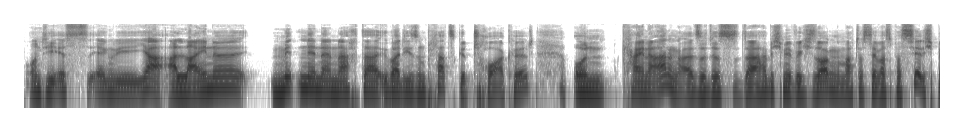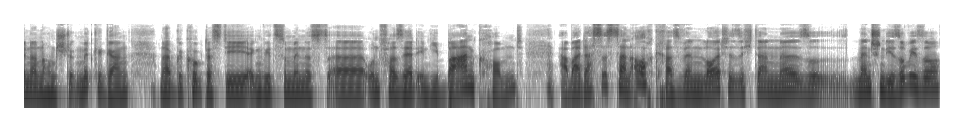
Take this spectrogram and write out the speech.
und die ist irgendwie, ja, alleine mitten in der Nacht da über diesen Platz getorkelt und keine Ahnung, also das, da habe ich mir wirklich Sorgen gemacht, dass der was passiert. Ich bin dann noch ein Stück mitgegangen und habe geguckt, dass die irgendwie zumindest äh, unversehrt in die Bahn kommt. Aber das ist dann auch krass, wenn Leute sich dann, ne, so Menschen, die sowieso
